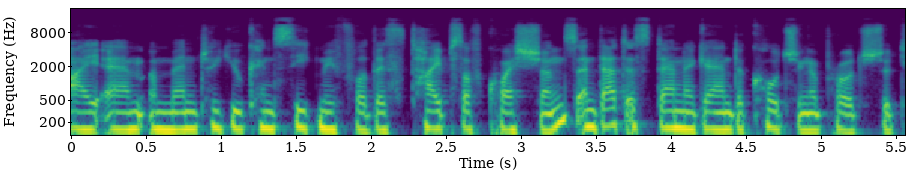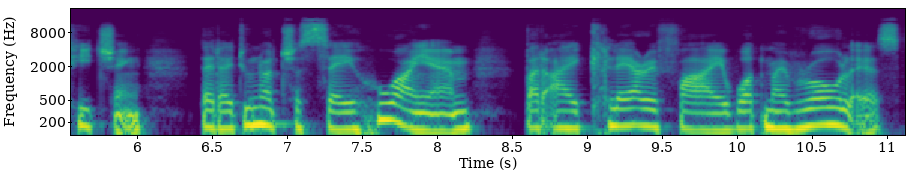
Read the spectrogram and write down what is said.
I am a mentor, you can seek me for these types of questions. And that is then again the coaching approach to teaching that I do not just say who I am, but I clarify what my role is.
